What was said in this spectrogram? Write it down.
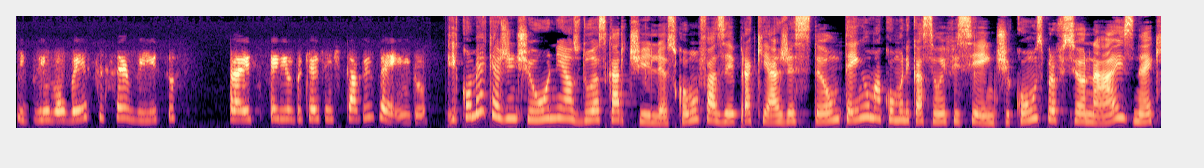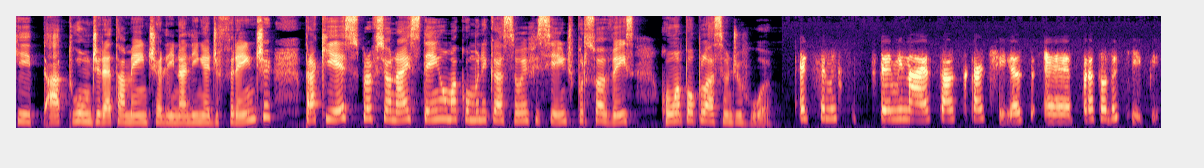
e desenvolver esses serviços para esse período que a gente está vivendo. E como é que a gente une as duas cartilhas? Como fazer para que a gestão tenha uma comunicação eficiente com os profissionais, né, que atuam diretamente ali na linha de frente, para que esses profissionais tenham uma comunicação eficiente, por sua vez, com a população de rua? É disseminar essas cartilhas é, para toda a equipe.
